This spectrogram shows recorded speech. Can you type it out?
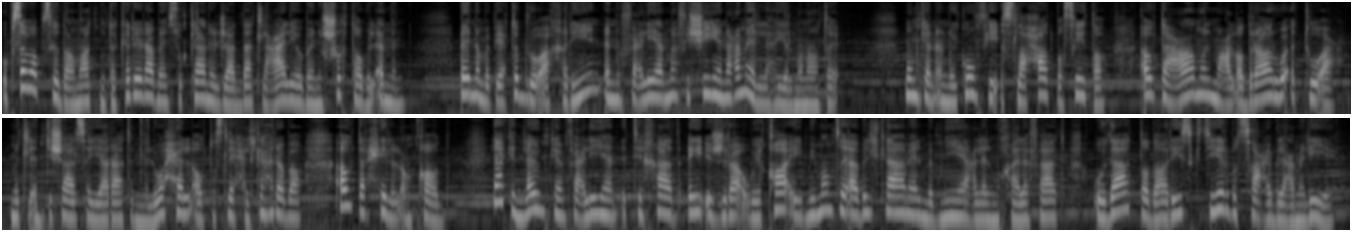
وبسبب صدامات متكررة بين سكان الجادات العالية وبين الشرطة والأمن بينما بيعتبروا آخرين أنه فعليا ما في شيء ينعمل لهي المناطق. ممكن أنه يكون في إصلاحات بسيطة أو تعامل مع الأضرار وقت توقع مثل انتشال سيارات من الوحل أو تصليح الكهرباء أو ترحيل الأنقاض. لكن لا يمكن فعليا اتخاذ أي إجراء وقائي بمنطقة بالكامل مبنية على المخالفات وذات تضاريس كتير بتصعب العملية.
